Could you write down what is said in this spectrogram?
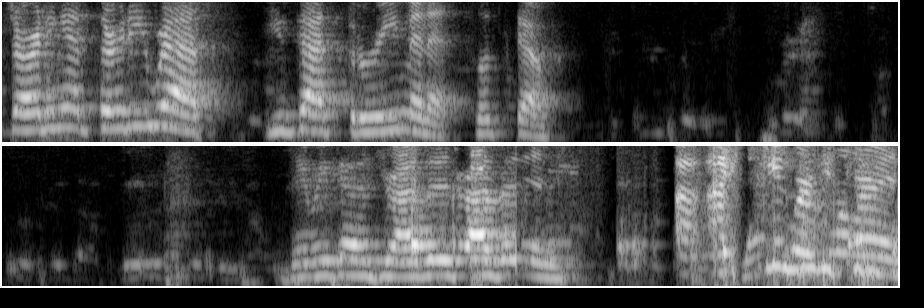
starting at 30 reps. You've got three minutes. Let's go. There we go. Drive those feet in. I, I can Work do it Lauren.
